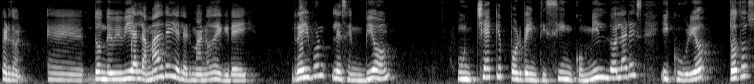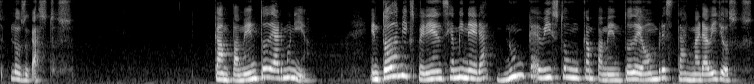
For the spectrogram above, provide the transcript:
Perdón, eh, donde vivía la madre y el hermano de Gray, Rayburn les envió un cheque por 25 mil dólares y cubrió todos los gastos. Campamento de armonía. En toda mi experiencia minera nunca he visto un campamento de hombres tan maravillosos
